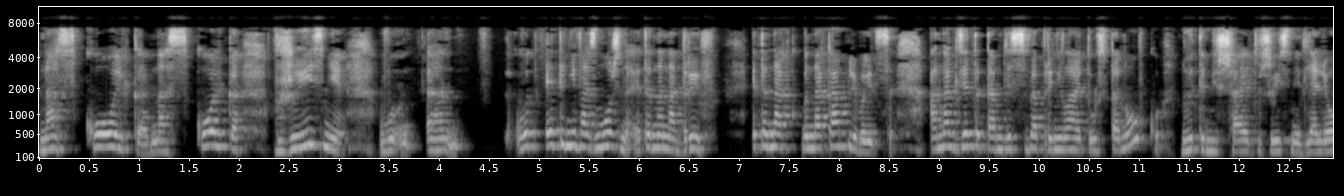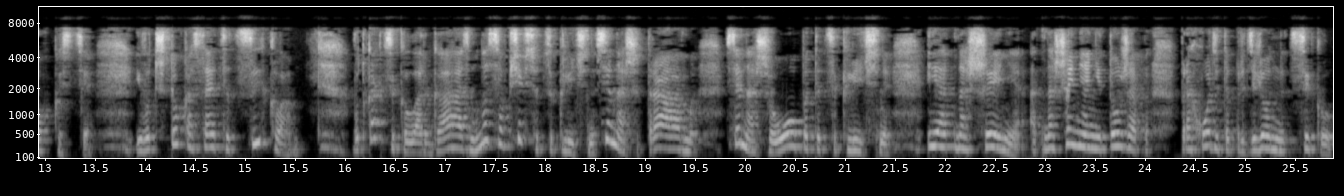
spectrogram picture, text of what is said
Насколько, насколько в жизни э, вот это невозможно, это на надрыв это накапливается. Она где-то там для себя приняла эту установку, но это мешает в жизни для легкости. И вот что касается цикла, вот как цикл оргазма, у нас вообще все циклично. Все наши травмы, все наши опыты цикличны. И отношения. Отношения, они тоже проходят определенный цикл.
